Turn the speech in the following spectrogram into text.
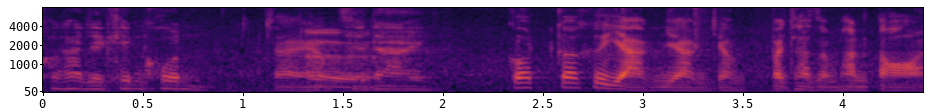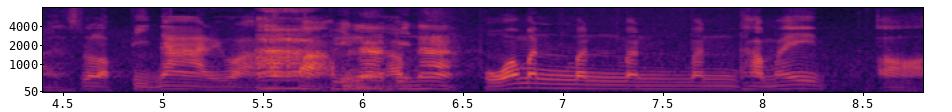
ค่อนข้างจะเข้มข้นใช่ครับเออ เสียดาย ก็ก็คืออยากอยากจะประชาสัมพันธ์ต่อนะสำหรับปีหน้าดีกว่าอ่าฝากปีหน้าไว้ะครับปีหน้า ผมว่ามันมันมันมันทำให้เอ่อ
